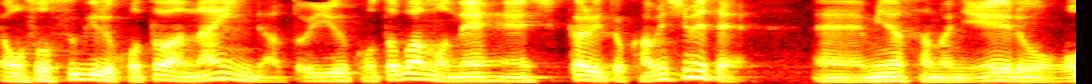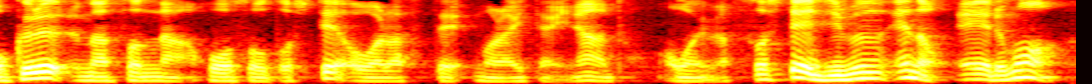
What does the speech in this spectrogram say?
遅すぎることはないんだという言葉もね、しっかりと噛み締めて、えー、皆様にエールを送る、まあそんな放送として終わらせてもらいたいなと思います。そして自分へのエールも、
